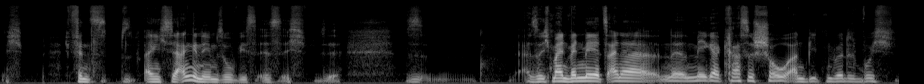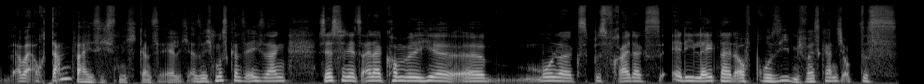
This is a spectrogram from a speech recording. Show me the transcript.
ich, ich finde es eigentlich sehr angenehm so, wie es ist. Ich, also ich meine, wenn mir jetzt einer eine mega krasse Show anbieten würde, wo ich, aber auch dann weiß ich es nicht, ganz ehrlich. Also ich muss ganz ehrlich sagen, selbst wenn jetzt einer kommen würde hier äh, montags bis freitags Eddie Late Night auf Pro 7, ich weiß gar nicht, ob das,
